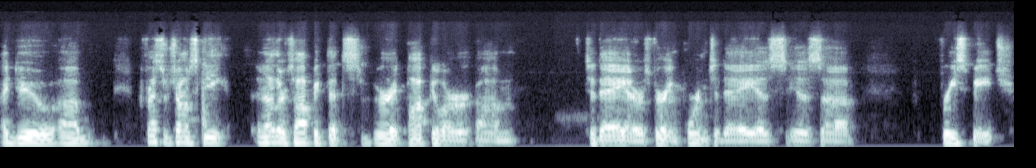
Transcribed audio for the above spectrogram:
I do. Um, Professor Chomsky, another topic that's very popular um, today, or is very important today, is is uh, free speech,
